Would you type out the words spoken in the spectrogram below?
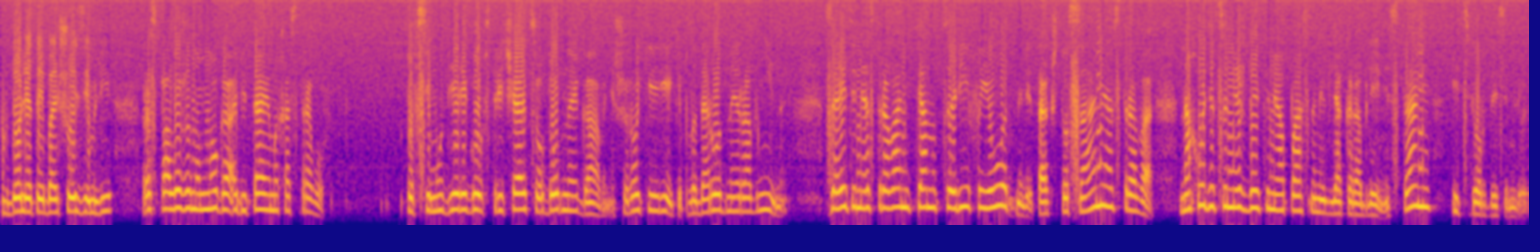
Вдоль этой большой земли расположено много обитаемых островов. По всему берегу встречаются удобные гавани, широкие реки, плодородные равнины. За этими островами тянутся рифы и отмели, так что сами острова находится между этими опасными для кораблей местами и твердой землей.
